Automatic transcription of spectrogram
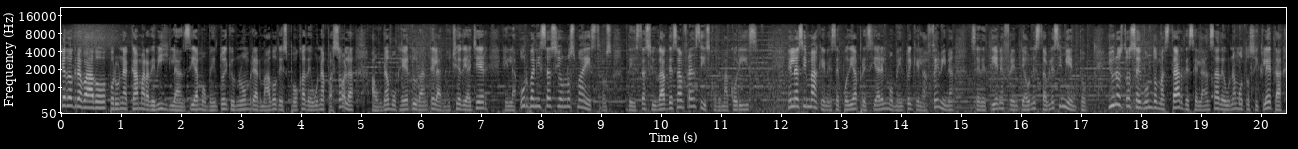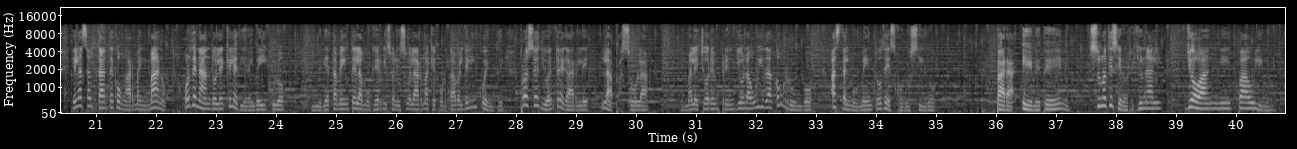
quedó grabado por una cámara de vigilancia momento en que un hombre armado despoca de una pasola a una mujer durante la noche de ayer en la urbanización Los Maestros de esta ciudad de San Francisco de Macorís. En las imágenes se puede apreciar el momento en que la fémina se detiene frente a un establecimiento y unos dos segundos más tarde se lanza de una motocicleta el asaltante con arma en mano, ordenándole que le diera el vehículo. Inmediatamente la mujer visualizó el arma que portaba el delincuente, procedió a entregarle la pasola. El malhechor emprendió la huida con rumbo hasta el momento desconocido. Para NTN, su noticiero regional, Joanny Paulino.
